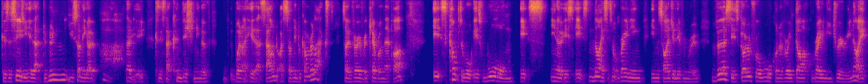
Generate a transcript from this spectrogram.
Because as soon as you hear that, you suddenly go, oh, don't you? Because it's that conditioning of when I hear that sound, I suddenly become relaxed. So very, very clever on their part it's comfortable it's warm it's you know it's it's nice it's not raining inside your living room versus going for a walk on a very dark rainy dreary night.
